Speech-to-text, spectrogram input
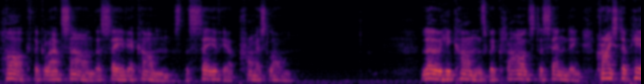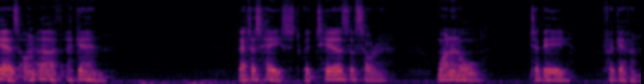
Hark the glad sound, the Saviour comes, the Saviour promised long. Lo, he comes with clouds descending, Christ appears on earth again. Let us haste with tears of sorrow, one and all, to be forgiven.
